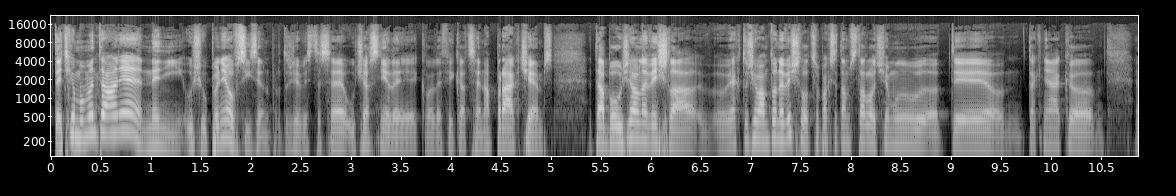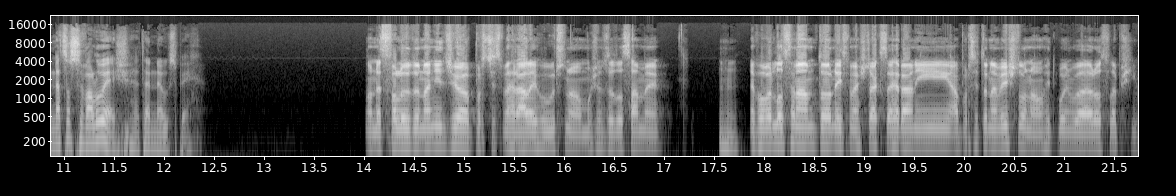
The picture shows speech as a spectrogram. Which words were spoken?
Teďka momentálně není už úplně off-season, protože vy jste se účastnili kvalifikace na Prague Champs. Ta bohužel nevyšla. Jak to, že vám to nevyšlo? Co pak se tam stalo? Čemu eh, ty tak nějak, na co svaluješ ten neúspěch? No nesvaluju to na nic, že jo, prostě jsme hráli hůř, no, můžeme se to sami. Mm-hmm. Nepovedlo se nám to, nejsme až tak sehraný a prostě to nevyšlo, no, hitpoint byl dost lepší.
